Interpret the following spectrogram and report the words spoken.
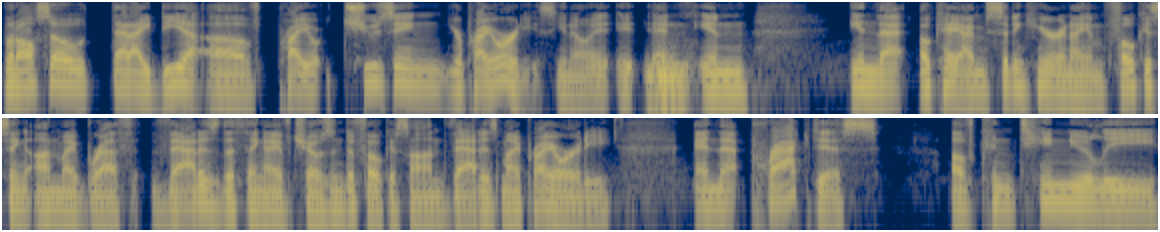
but also that idea of prior choosing your priorities, you know, it, it mm. and in in that okay, I'm sitting here and I am focusing on my breath. That is the thing I have chosen to focus on. That is my priority, and that practice of continually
